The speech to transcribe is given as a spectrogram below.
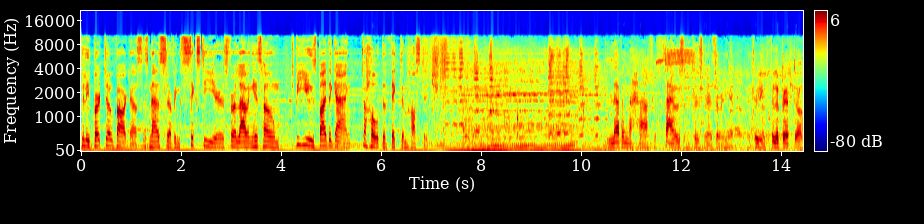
Filiberto Vargas is now serving 60 years for allowing his home to be used by the gang to hold the victim hostage. 11,500 prisoners are in here, including Filiberto,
